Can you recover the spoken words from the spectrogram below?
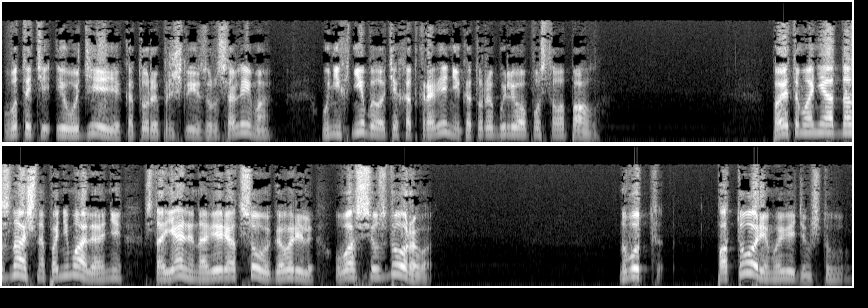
вот эти иудеи, которые пришли из Иерусалима, у них не было тех откровений, которые были у апостола Павла. Поэтому они однозначно понимали, они стояли на вере отцов и говорили, у вас все здорово. Но вот по Торе мы видим, что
